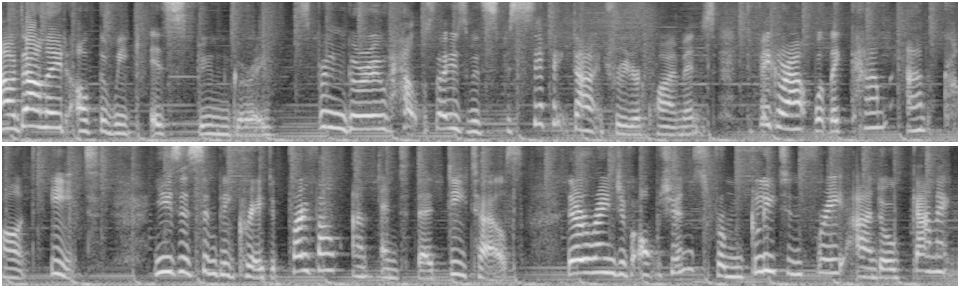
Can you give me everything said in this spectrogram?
Our download of the week is Spoon Guru. Spoon Guru helps those with specific dietary requirements to figure out what they can and can't eat. Users simply create a profile and enter their details. There are a range of options from gluten-free and organic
